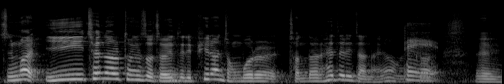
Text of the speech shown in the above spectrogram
정말 이 채널을 통해서 저희들이 필요한 정보를 전달을 해드리잖아요. 그러니까 네, 네,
